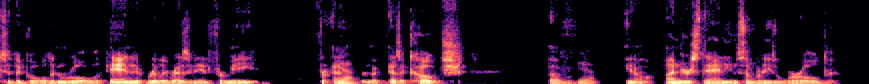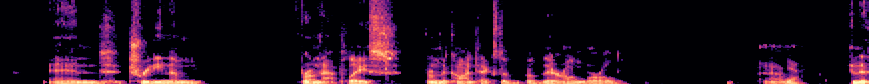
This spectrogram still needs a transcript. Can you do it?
to the golden rule, and it really resonated for me, for, yeah. as a coach, of yeah. You know understanding somebody's world and treating them from that place, from the context of, of their own world. Um, yeah. And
